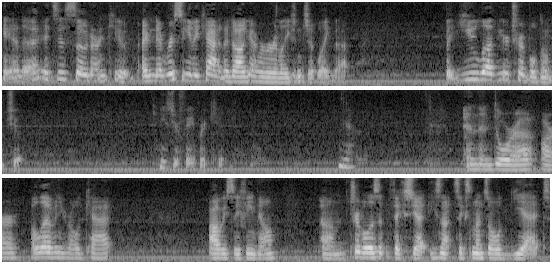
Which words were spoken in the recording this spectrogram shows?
And uh, it's just so darn cute. I've never seen a cat and a dog have a relationship like that. But you love your Tribble, don't you? He's your favorite kitty. Yeah. And then Dora, our 11 year old cat, obviously female. Um, Tribble isn't fixed yet. He's not six months old yet.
